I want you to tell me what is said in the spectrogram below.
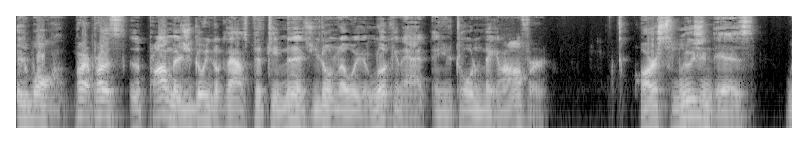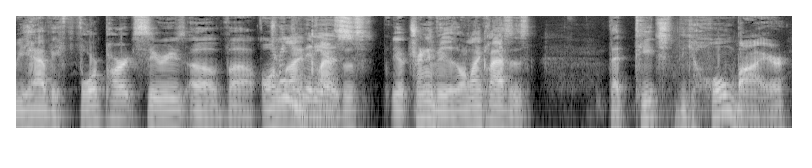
It, well, part, part of the problem is you go and look at the house 15 minutes, you don't know what you're looking at, and you're told to make an offer. Our solution is we have a four part series of uh, online classes, yeah, training videos, online classes that teach the home buyer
